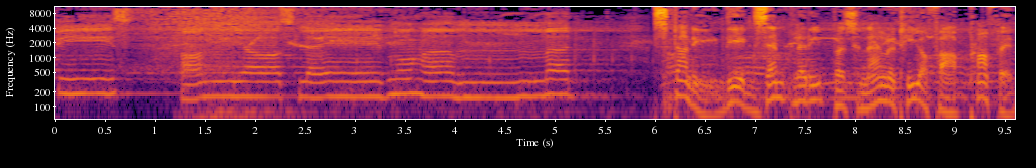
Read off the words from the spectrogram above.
peace on your slave Muhammad. Study the exemplary personality of our Prophet,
